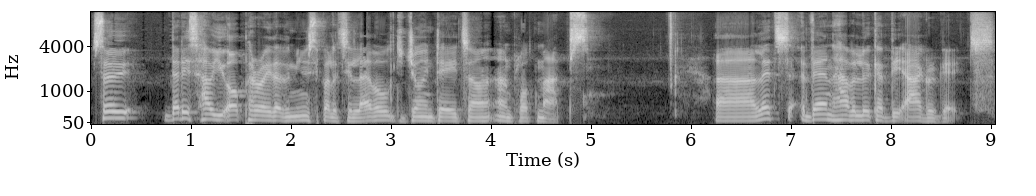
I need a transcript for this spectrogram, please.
So that is how you operate at the municipality level to join data and plot maps. Uh, let's then have a look at the aggregates.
